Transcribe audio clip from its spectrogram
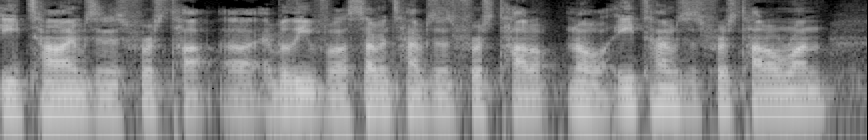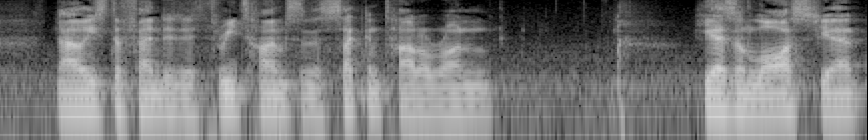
eight times in his first uh, I believe uh, seven times in his first title. No, eight times his first title run. Now he's defended it three times in his second title run. He hasn't lost yet.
